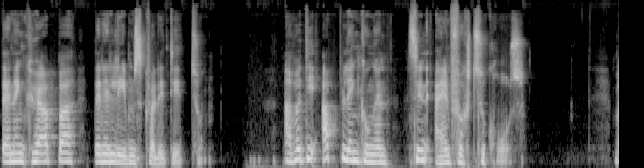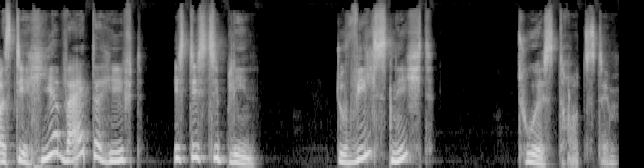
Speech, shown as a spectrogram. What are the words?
deinen Körper, deine Lebensqualität tun. Aber die Ablenkungen sind einfach zu groß. Was dir hier weiterhilft, ist Disziplin. Du willst nicht, tu es trotzdem.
